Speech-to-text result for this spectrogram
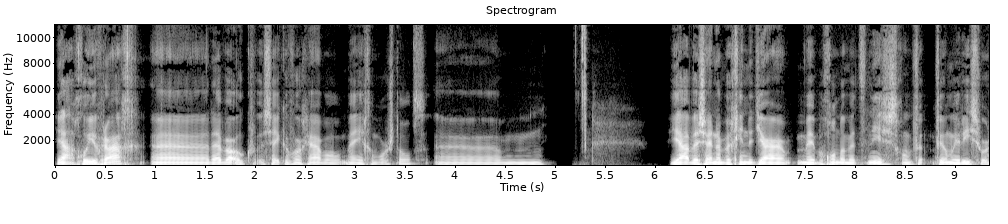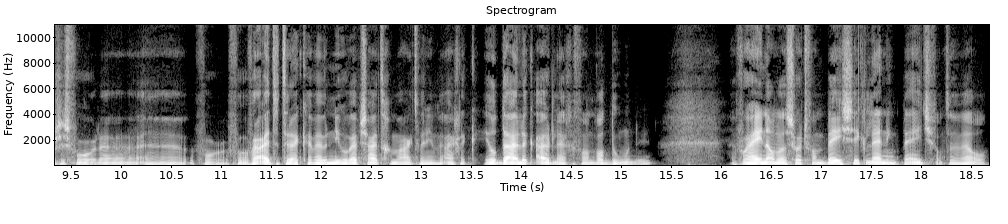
Ja, goede vraag. Uh, daar hebben we ook zeker vorig jaar wel mee geworsteld. Uh, ja, we zijn er begin dit jaar mee begonnen met ten eerste gewoon veel meer resources voor, uh, voor, voor, voor uit te trekken. We hebben een nieuwe website gemaakt waarin we eigenlijk heel duidelijk uitleggen van wat doen we nu. En voorheen hadden we een soort van basic landing page, wat we wel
